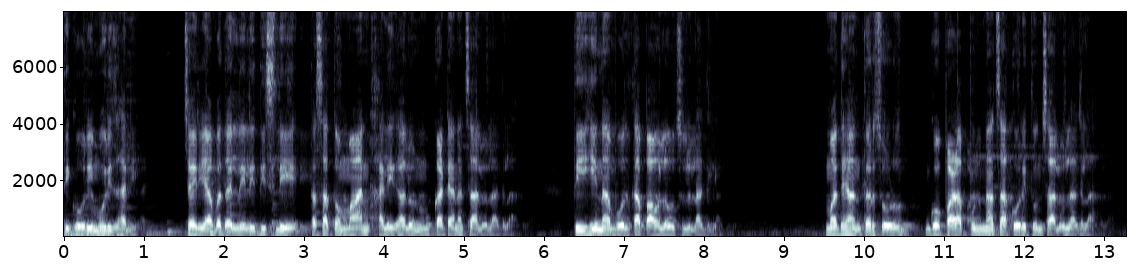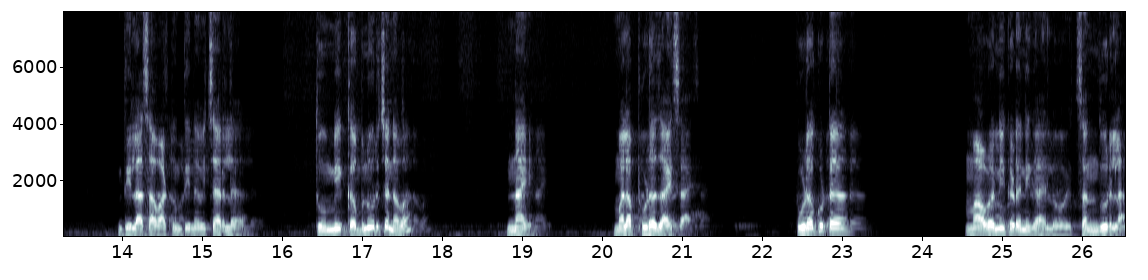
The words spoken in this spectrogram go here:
ती गोरीमोरी झाली. चर्या बदललेली दिसली तसा तो मान खाली घालून मुकाट्यानं चालू लागला. तीही न बोलता पावलं उचलू लागली. मध्ये अंतर सोडून गोपाळा पुन्हा चाकोरीतून चालू लागला. दिलासा वाटून तिनं विचारलं तुम्ही कबनूरचे नवा नाही. मला पुढं जायचं आहे. पुढं कुठं? मावळणीकडे निघायलोय चंदूरला.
